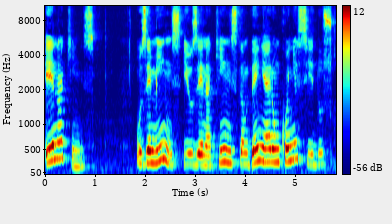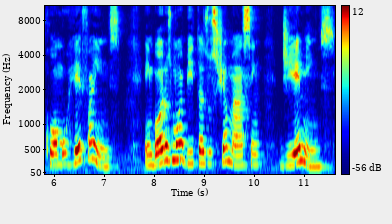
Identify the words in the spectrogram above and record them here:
Enaquins. Os Emins e os Enaquins também eram conhecidos como Refaíns, embora os Moabitas os chamassem de Emins.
